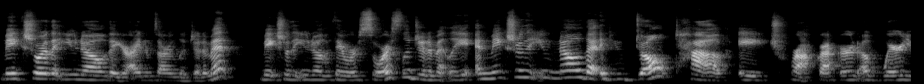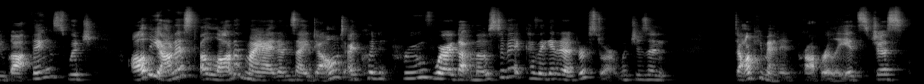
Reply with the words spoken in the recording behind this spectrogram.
Make sure that you know that your items are legitimate. Make sure that you know that they were sourced legitimately. And make sure that you know that if you don't have a track record of where you got things, which I'll be honest, a lot of my items I don't. I couldn't prove where I got most of it because I get it at a thrift store, which isn't documented properly. It's just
